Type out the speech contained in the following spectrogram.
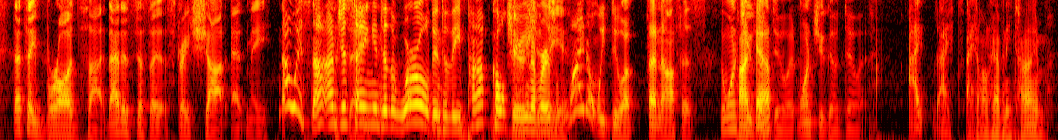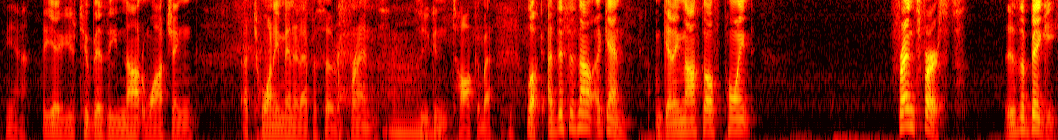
that's a broadside. That is just a straight shot at me. No, it's not. I'm just say. saying into the world, into the pop culture There should universe. be- Why don't we do a, an Office Then Why don't you go podcast? do it? Why don't you go do it? I, I, I don't have any time. Yeah. Yeah. You're too busy not watching a 20 minute episode of Friends, so you can talk about. Look, uh, this is now again. I'm getting knocked off point. Friends first. This is a biggie.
